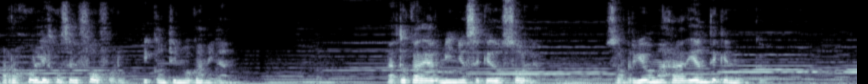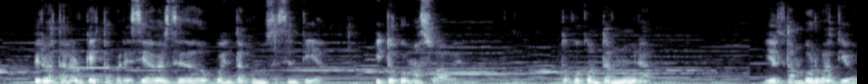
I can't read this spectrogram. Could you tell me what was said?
arrojó lejos el fósforo y continuó caminando. La toca de Armiño se quedó sola, sonrió más radiante que nunca, pero hasta la orquesta parecía haberse dado cuenta cómo se sentía y tocó más suave tocó con ternura, y el tambor batió.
